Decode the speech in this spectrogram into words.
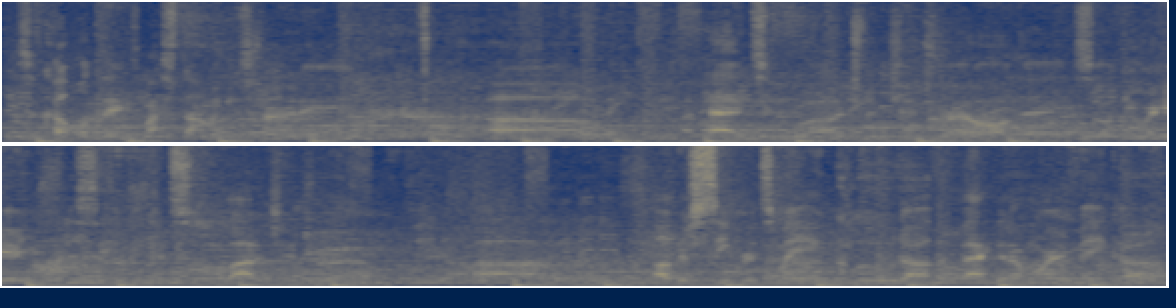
there's a couple things. My stomach is hurting. Uh, I've had to uh, drink ginger ale all day, so if you were here, you would have seen me consume a lot of ginger ale. Uh, other secrets may include uh, the fact that I'm wearing makeup.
